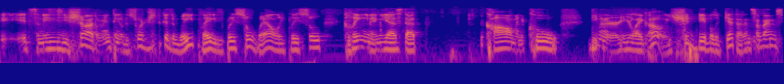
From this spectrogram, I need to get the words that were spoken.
it's an easy shot or anything of the sort, just because the way he plays, he plays so well, he plays so clean, and he has that calm and cool demeanor. You're like, oh, he should be able to get that. And sometimes,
